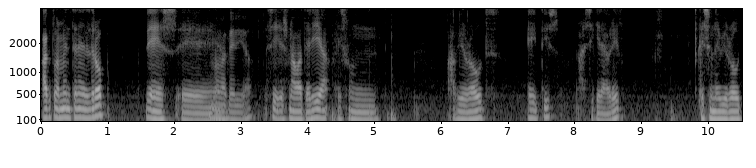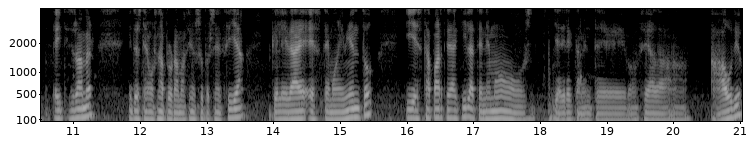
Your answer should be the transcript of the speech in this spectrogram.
actualmente en el drop es... eh, Una batería. Sí, es una batería, es un Abbey Road 80s, a ver si quiere abrir. Es un Abbey Road 80s drummer. Y entonces tenemos una programación súper sencilla que le da este movimiento. Y esta parte de aquí la tenemos ya directamente balanceada a, audio.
